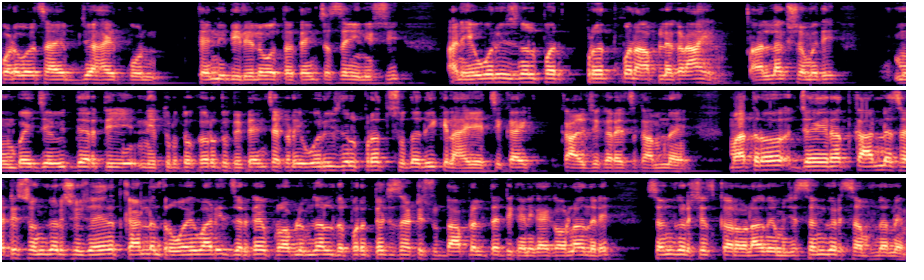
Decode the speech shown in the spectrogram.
पडवळ साहेब जे आहेत कोण त्यांनी दिलेलं होतं त्यांच्या सहीनिशी. आणि हे ओरिजिनल पर प्रत पण आपल्याकडे आहे. आलं लक्षामध्ये मुंबईत जे विद्यार्थी नेतृत्व करत होते. त्यांच्याकडे ओरिजिनल प्रत सुद्धा देखील आहे याची काही काळजी करायचं काम नाही. मात्र जाहिरात काढण्यासाठी संघर्ष जाहिरात काढल्यानंतर वयवाढीत जर काही प्रॉब्लेम झाला तर परत त्याच्यासाठी सुद्धा आपल्याला त्या ठिकाणी काय करावं लागणार आहे? संघर्षच करावा लागणार म्हणजे संघर्ष संपणार नाही.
